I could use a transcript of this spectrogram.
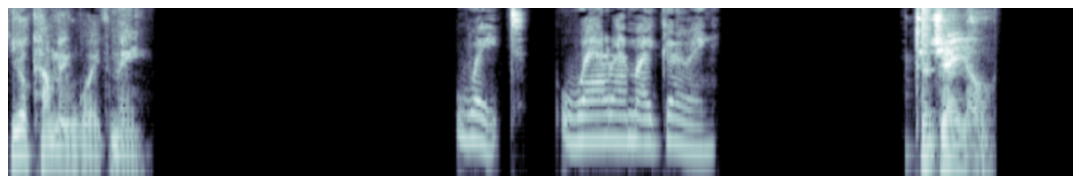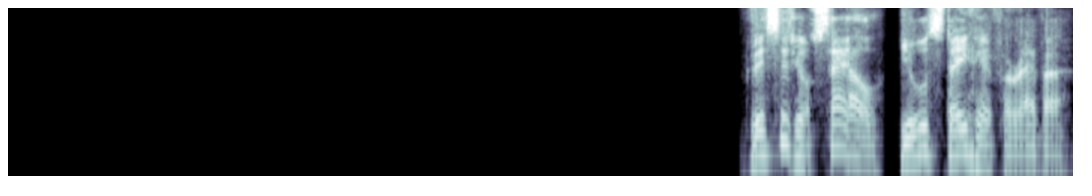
You're coming with me. Wait, where am I going? To jail. This is your cell. You'll stay here forever.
